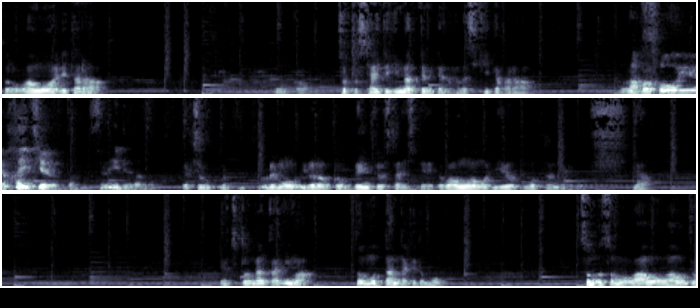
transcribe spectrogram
そのワンワン入れたら、なんか、ちょっと主体的になってみたいな話聞いたから、あ、そういう背景だったんですね、入れたの。ちょ俺もいろんなことを勉強したりして、ワンワンを入れようと思ったんだけど、いや、いや、ちょっとなんか今、ふと思ったんだけども、そもそもワンオンワンを導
